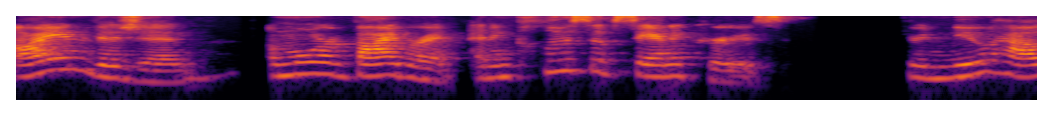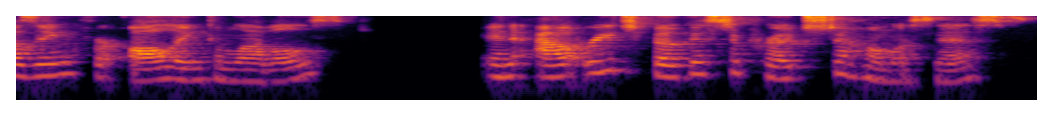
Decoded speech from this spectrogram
I envision a more vibrant and inclusive Santa Cruz through new housing for all income levels, an outreach focused approach to homelessness,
